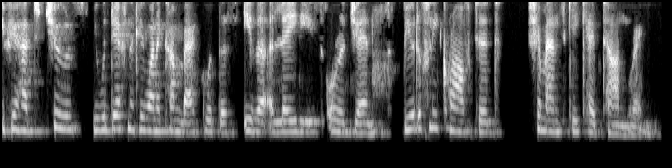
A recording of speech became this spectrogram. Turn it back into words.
if you had to choose, you would definitely want to come back with this either a ladies or a gents beautifully crafted Shimansky Cape Town ring.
